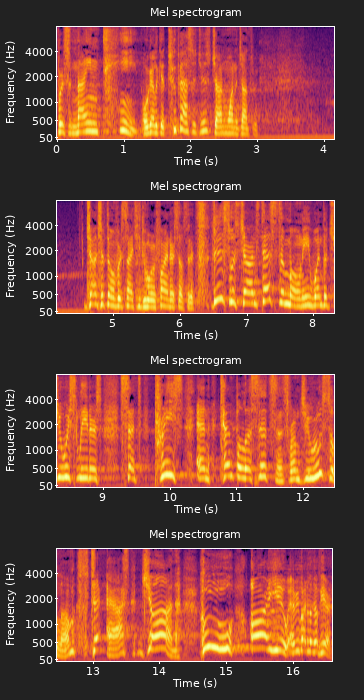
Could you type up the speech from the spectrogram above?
verse 19. We're going to look at two passages, John 1 and John 3. John chapter 1, verse 19 to where we find ourselves today. This was John's testimony when the Jewish leaders sent priests and temple assistants from Jerusalem to ask John, Who are you? Everybody look up here.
